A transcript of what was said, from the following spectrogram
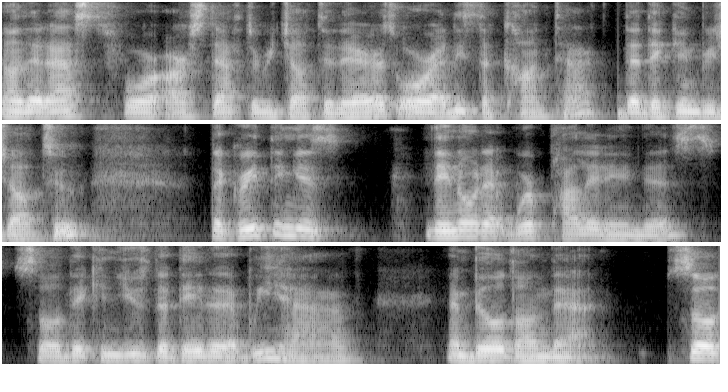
uh, that asked for our staff to reach out to theirs or at least a contact that they can reach out to. The great thing is they know that we're piloting this, so they can use the data that we have and build on that. So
